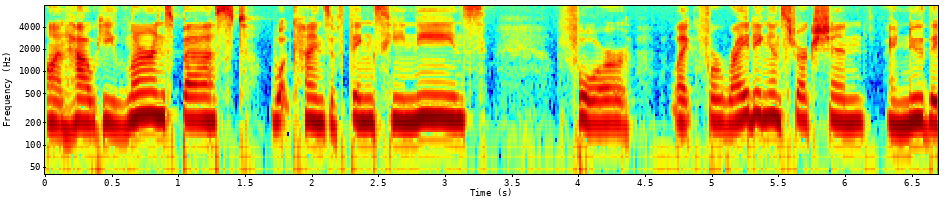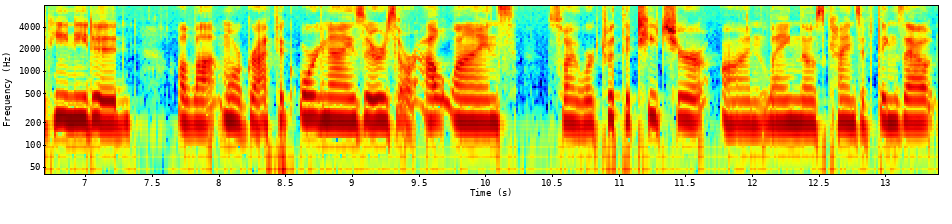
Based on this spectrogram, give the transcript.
on how he learns best, what kinds of things he needs for like for writing instruction, I knew that he needed a lot more graphic organizers or outlines. So I worked with the teacher on laying those kinds of things out.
